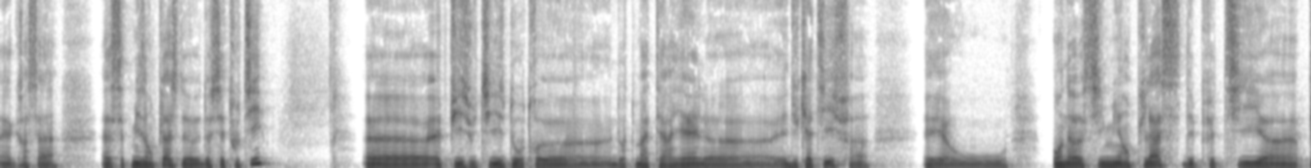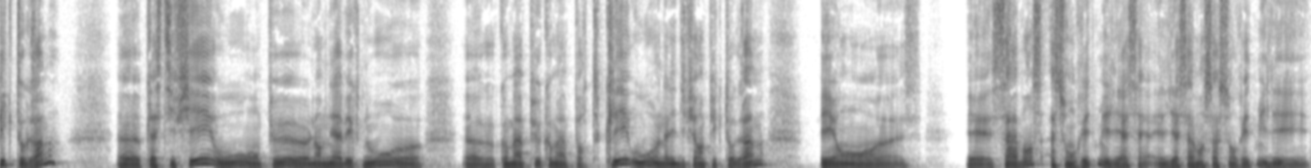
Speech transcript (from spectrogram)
euh, grâce à, cette mise en place de, cet outil. Et puis ils utilisent d'autres d'autres matériels éducatifs et où on a aussi mis en place des petits pictogrammes euh, plastifiés où on peut euh, l'emmener avec nous euh, comme un peu comme un porte-clés où on a les différents pictogrammes et on ça avance à son rythme. Elias, Elias avance à son rythme. Il est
